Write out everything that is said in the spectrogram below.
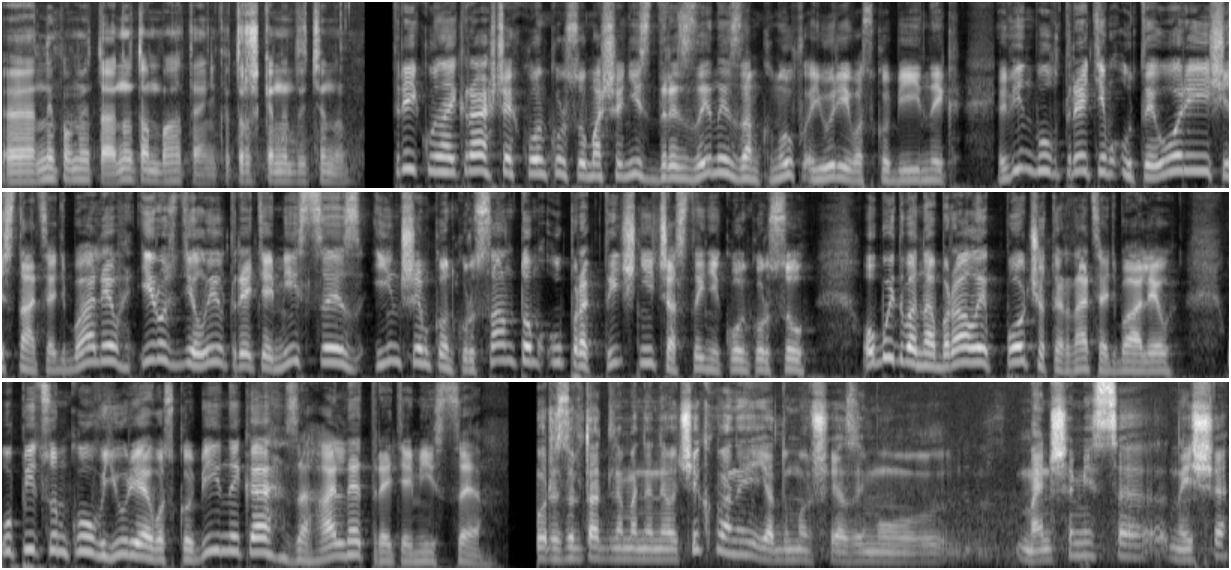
Не пам'ятаю, ну там багатенько, трошки не дотягнув. Трійку найкращих конкурсу машиніст дрезини замкнув Юрій Воскобійник. Він був третім у теорії 16 балів і розділив третє місце з іншим конкурсантом у практичній частині конкурсу. Обидва набрали по 14 балів. У підсумку в Юрія Воскобійника загальне третє місце. Результат для мене неочікуваний. Я думав, що я займу менше місце нижче,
